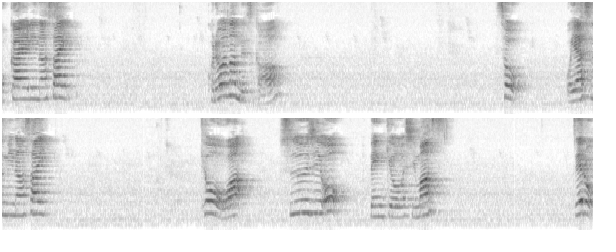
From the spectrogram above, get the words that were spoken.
う。おかえりなさい。これは何ですか？そう。おやすみなさい。今日は数字を勉強します。0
